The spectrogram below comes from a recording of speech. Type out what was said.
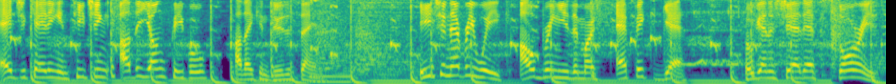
educating, and teaching other young people how they can do the same. Each and every week, I'll bring you the most epic guests who are going to share their stories,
